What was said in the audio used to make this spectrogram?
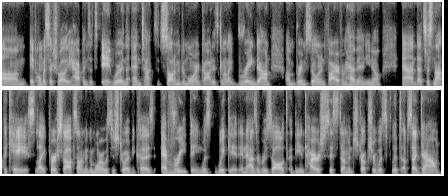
um, if homosexuality happens, it's it. We're in the end times. It's Sodom and Gomorrah. God is gonna like bring down um brimstone and fire from heaven, you know. And that's just not the case. Like, first off, Sodom and Gomorrah was destroyed because everything was wicked. And as a result, the entire system and structure was flipped upside down.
